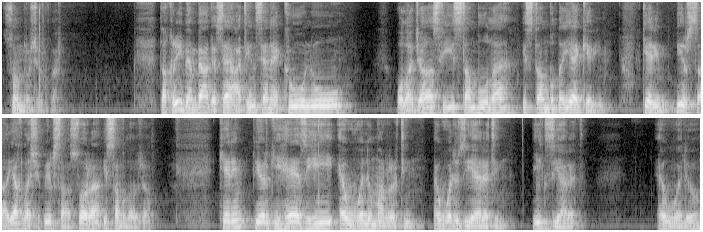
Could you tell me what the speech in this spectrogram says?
sonra çocuklar. Takriben ba'de saatin senekunu olacağız fi İstanbul'a İstanbul'da ya Kerim. Kerim bir saat yaklaşık bir saat sonra İstanbul'da olacağız. Kerim diyor ki hazihi evvelu marratin evvelu ziyaretin ilk ziyaret evvelu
